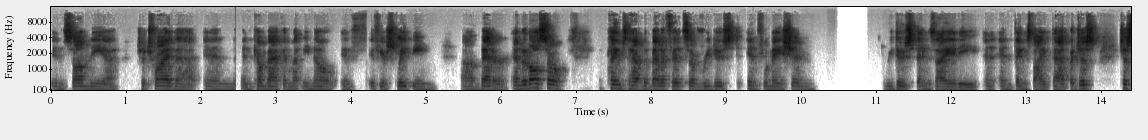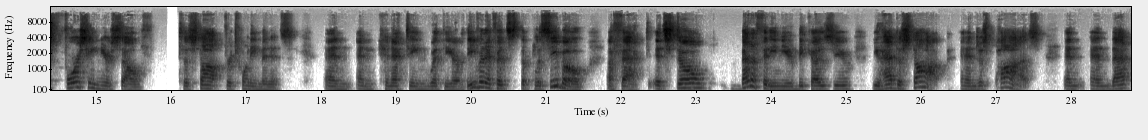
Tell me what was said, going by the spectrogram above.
insomnia to try that and and come back and let me know if if you're sleeping uh, better. And it also claims to have the benefits of reduced inflammation reduced anxiety and, and things like that. But just just forcing yourself to stop for 20 minutes and and connecting with the earth even if it's the placebo effect it's still benefiting you because you you had to stop and just pause. And and that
